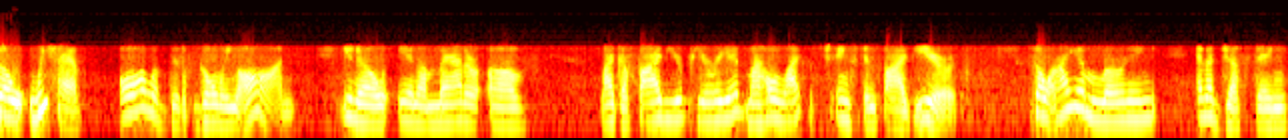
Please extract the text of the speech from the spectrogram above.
So we have all of this going on, you know, in a matter of like a five year period. My whole life has changed in five years. So I am learning and adjusting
